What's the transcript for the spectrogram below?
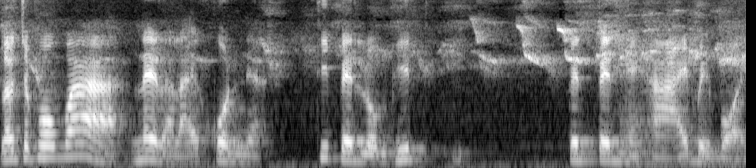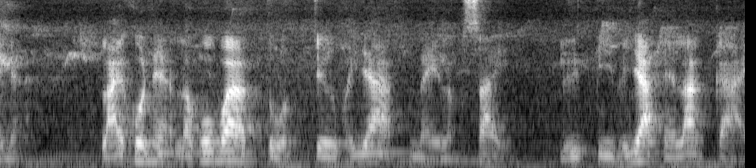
เราจะพบว่าในหลายๆคนเนี่ยที่เป็นลมพิษเป็นเป็นหายหายๆบ่อยๆเนี่ย หลายคนเนี่ยเราพบว่าตรวจเจอพยาธิในลำไส้ หรือมีพยาธิในร่างกาย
